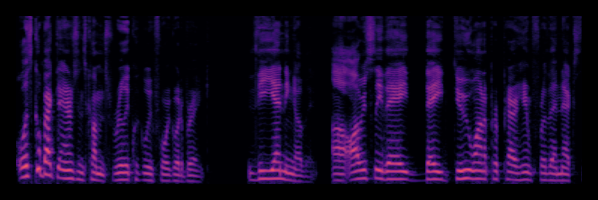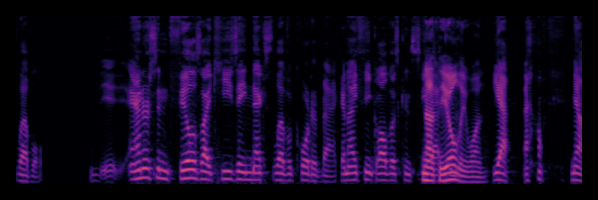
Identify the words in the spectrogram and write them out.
let's go back to Anderson's comments really quickly before we go to break. The ending of it. Uh, obviously, they they do want to prepare him for the next level. Anderson feels like he's a next level quarterback, and I think all of us can see. Not that. the only one. Yeah, no,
